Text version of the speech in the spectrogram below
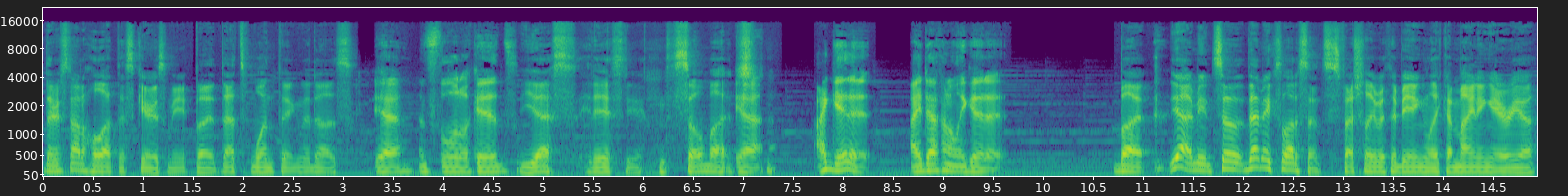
there's not a whole lot that scares me, but that's one thing that does. Yeah, it's the little kids. Yes, it is, dude. so much. Yeah, I get it. I definitely get it. But yeah, I mean, so that makes a lot of sense, especially with it being like a mining area.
